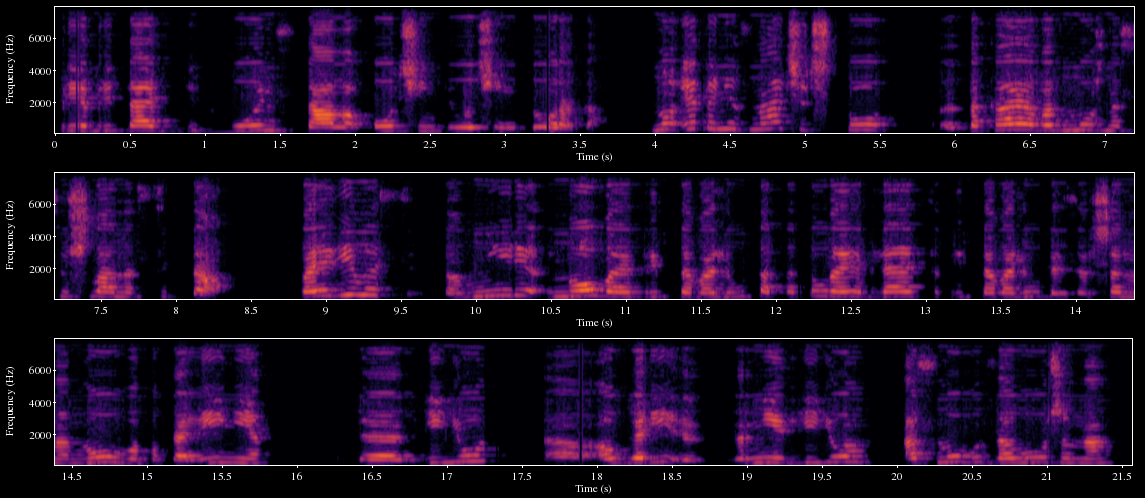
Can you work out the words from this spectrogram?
приобретать биткоин стало очень и очень дорого. Но это не значит, что э, такая возможность ушла навсегда. Появилась в мире новая криптовалюта, которая является криптовалютой совершенно нового поколения. Э, в ее э, алгоритм, вернее, в ее основу заложена э,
